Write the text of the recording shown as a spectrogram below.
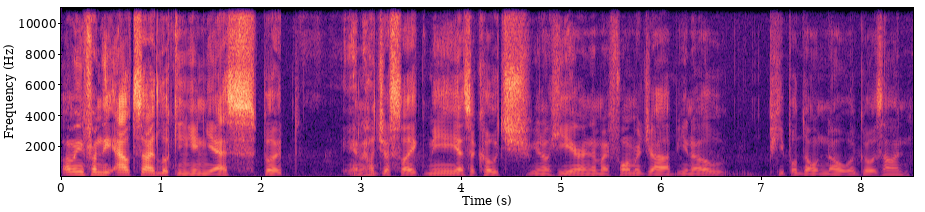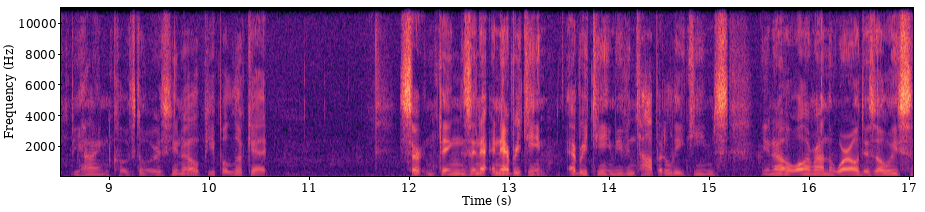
I mean, from the outside looking in, yes, but you know, just like me as a coach, you know, here and in my former job, you know, people don't know what goes on behind closed doors. You know, people look at certain things, and, and every team, every team, even top of the league teams, you know, all around the world, there's always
